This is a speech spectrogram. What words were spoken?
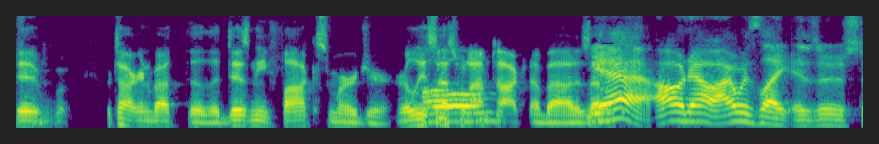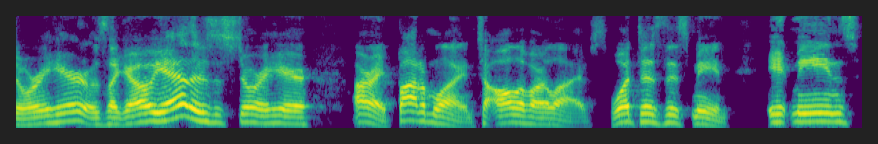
It- we're talking about the, the Disney Fox merger, or at least that's what I'm Oh. talking about. Is that yeah. Oh no. I was like, is there a story here? It was like, oh yeah, there's a story here. All right. Bottom line to all of our lives. What does this mean? It means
